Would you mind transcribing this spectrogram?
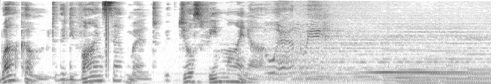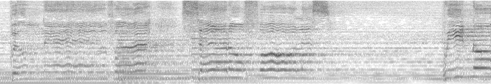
Welcome to the Divine Segment with Josephine Minor. Oh, and we will never settle for less. We know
